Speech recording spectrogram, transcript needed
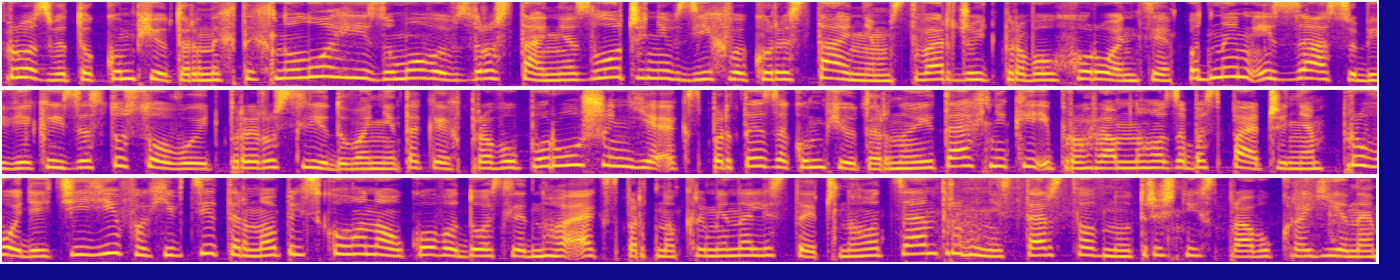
Розвиток комп'ютерних технологій зумовив зростання злочинів з їх використанням, стверджують правоохоронці. Одним із засобів, який застосовують при розслідуванні таких правопорушень, є експертиза комп'ютерної техніки і програмного забезпечення. Проводять її фахівці Тернопільського науково-дослідного експертно-криміналістичного центру Міністерства внутрішніх справ України.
